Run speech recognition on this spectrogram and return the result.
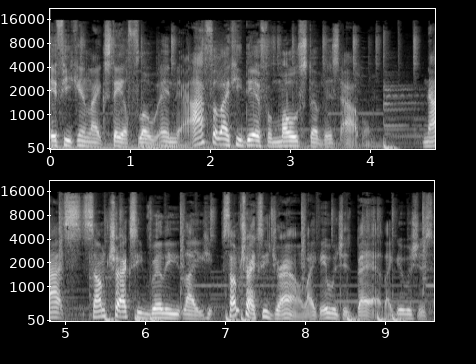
if he can like stay afloat and I feel like he did for most of this album not some tracks he really like some tracks he drowned. Like it was just bad. Like it was just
